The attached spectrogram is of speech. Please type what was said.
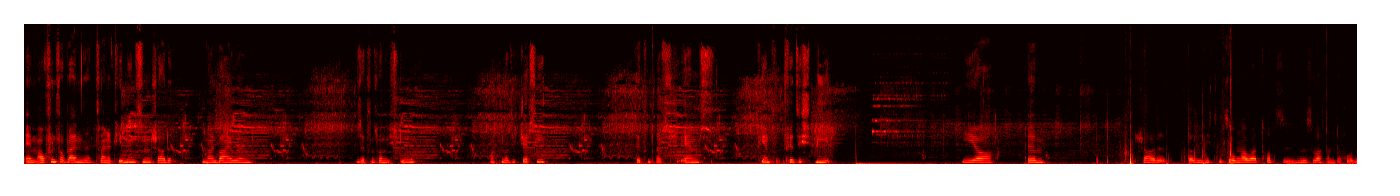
Ähm, auch 5 verbleibende, 204 Münzen, schade. 9 Byron. 26 Stu. 28 Jesse. 36 Ems. 44 B. Ja. Ähm. Schade, dass ich nichts gezogen, aber trotzdem, das war's dann mit der Folge.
